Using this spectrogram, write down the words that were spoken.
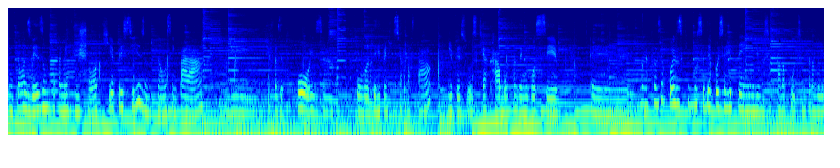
Então, às vezes, um tratamento de choque é preciso. Então, assim, parar de, de fazer coisa, ou de repente se afastar de pessoas que acabam fazendo você é, fazer coisas que você depois se arrepende, você fala, putz, não tem nada a ver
